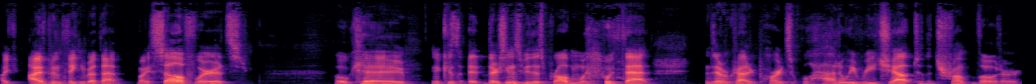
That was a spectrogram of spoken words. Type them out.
like I've been thinking about that myself, where it's okay because there seems to be this problem with with that the Democratic Party. Well, how do we reach out to the Trump voter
